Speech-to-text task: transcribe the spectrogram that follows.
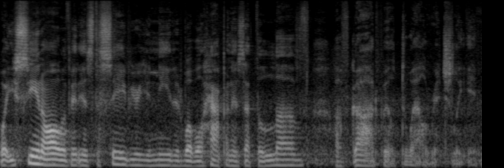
What you see in all of it is the Savior you needed. What will happen is that the love of God will dwell richly in you.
